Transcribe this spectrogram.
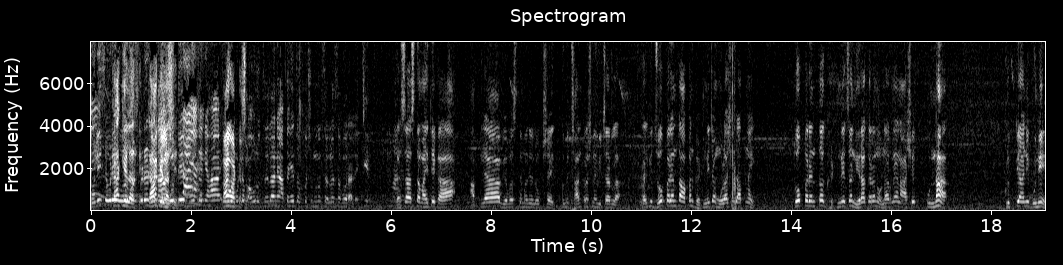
पोलीस एवढे का केलं असेल? overconfident का केलं होते असेल? म्हणून त्यांनी हा काय एवढं वाटतं मोठं सर? पाऊल उचललं आणि आता हे चौकशीमधून सगळं समोर आलंय. कसं असतं माहितीये का? आपल्या व्यवस्थेमध्ये लोकशाहीत तुम्ही छान प्रश्न विचारला. कारण की जोपर्यंत आपण घटनेच्या मुळाशी जात नाही तोपर्यंत घटनेचं निराकरण होणार नाही आणि असे पुन्हा कृत्य आणि गुन्हे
